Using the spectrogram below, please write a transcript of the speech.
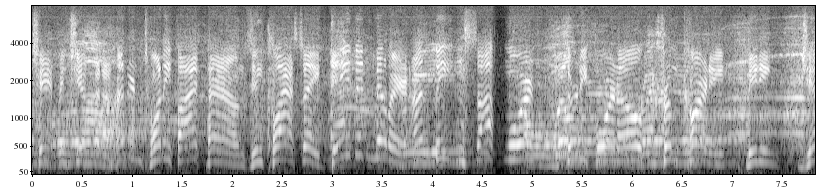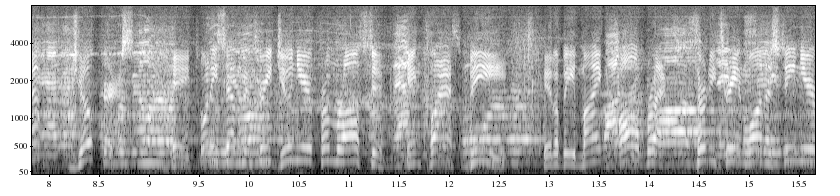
championship at 125 pounds. In Class A, David Miller, unbeaten sophomore, 34-0 from Kearney, meeting Jeff Jokerst, a 27-3 junior from Ralston. In Class B, it'll be Mike Albrecht, 33-1, a senior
